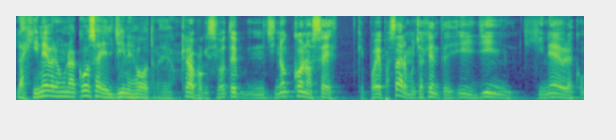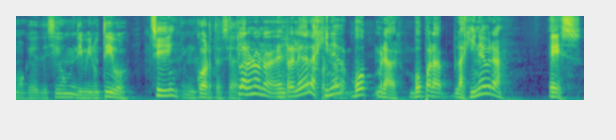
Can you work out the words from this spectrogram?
la ginebra es una cosa y el gin es otra, digamos. Claro, porque si vos te, si no conoces que puede pasar mucha gente, y gin, ginebra, es como que decís un diminutivo, Sí. un corte, o sea. Claro, no, no. En realidad la ginebra, vos, mirá, vos para la ginebra es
